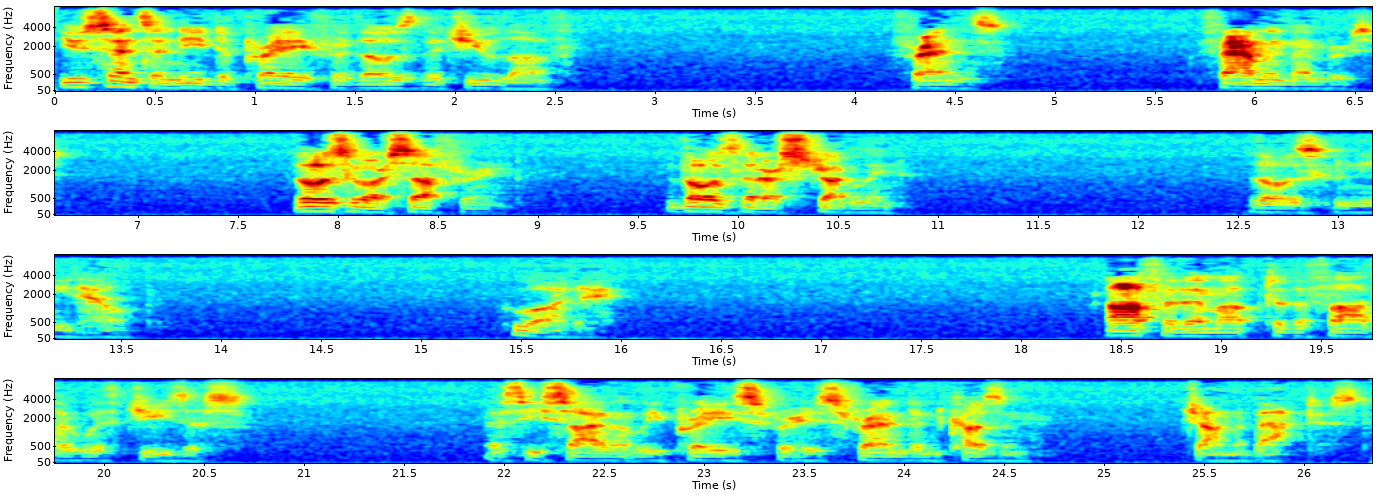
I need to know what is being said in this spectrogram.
You sense a need to pray for those that you love friends, family members, those who are suffering, those that are struggling, those who need help. Who are they? Offer them up to the Father with Jesus as he silently prays for his friend and cousin, John the Baptist.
